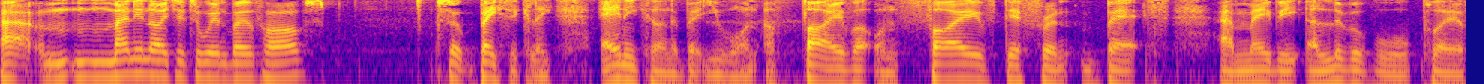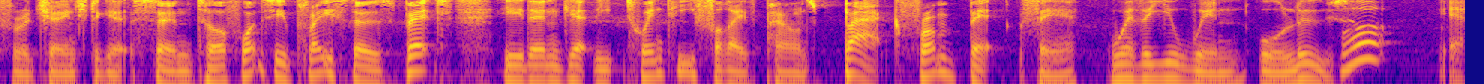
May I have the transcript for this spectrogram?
Uh, Man United to win both halves. So basically, any kind of bet you want, a fiver on five different bets, and maybe a Liverpool player for a change to get sent off. Once you place those bets, you then get the £25 back from Betfair, whether you win or lose. What? Yeah,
